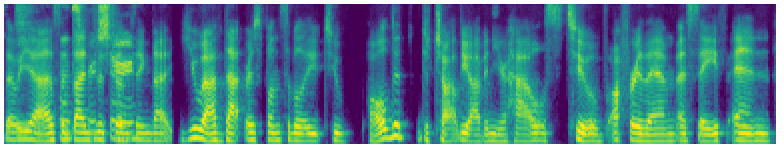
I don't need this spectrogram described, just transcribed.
So, yeah, sometimes it's sure. something that you have that responsibility to all the, the child you have in your house to offer them a safe and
